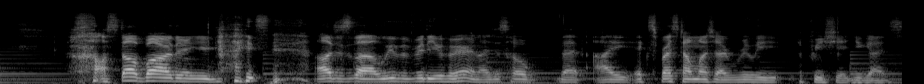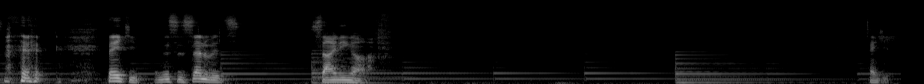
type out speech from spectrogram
I'll stop bothering you guys. I'll just uh, leave the video here and I just hope that I expressed how much I really appreciate you guys. Thank you. And this is Senovitz signing off. Thank you.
